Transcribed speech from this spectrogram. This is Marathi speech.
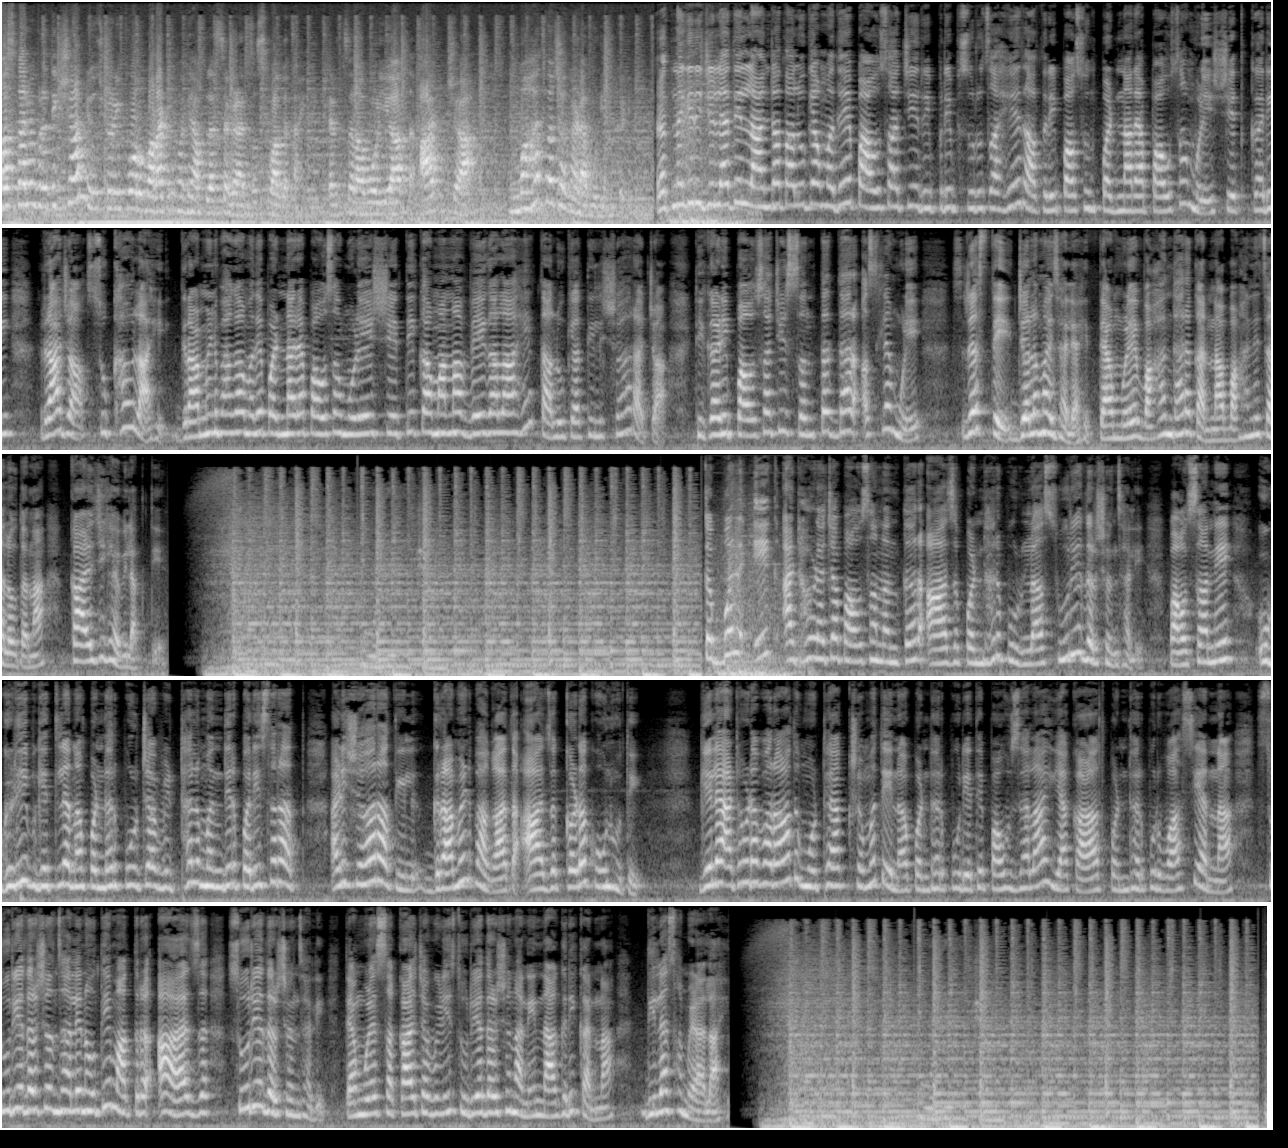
नमस्कार मी प्रतीक्षा. न्यूज ट्वेंटी फोर मराठीमध्ये आपल्या सगळ्यांचं स्वागत आहे. तर चला बोलूयात आजच्या महत्त्वाच्या घडामोडींकडे. रत्नागिरी जिल्ह्यातील लांजा तालुक्यामध्ये पावसाची रिपरिप सुरूच आहे. रात्रीपासून पडणाऱ्या पावसामुळे शेतकरी राजा सुखावला आहे. ग्रामीण भागामध्ये पडणाऱ्या पावसामुळे शेती कामांना वेग आला आहे. तालुक्यातील शहराच्या ठिकाणी पावसाची संततधार असल्यामुळे रस्ते जलमय झाले आहेत. त्यामुळे वाहनधारकांना वाहने चालवताना काळजी घ्यावी लागते. तब्बल एक आठवड्याच्या पावसानंतर आज पंढरपूरला सूर्यदर्शन झाले. पावसाने उघडीप घेतल्यानं पंढरपूरच्या विठ्ठल मंदिर परिसरात आणि शहरातील ग्रामीण भागात आज कडक ऊन होते. गेल्या आठवड्याभरात मोठ्या क्षमतेनं पंढरपूर येथे पाऊस झाला. या काळात पंढरपूर वासियांना सूर्यदर्शन झाले नव्हते मात्र आज सूर्यदर्शन झाले. त्यामुळे सकाळच्या वेळी सूर्यदर्शनाने नागरिकांना दिलासा मिळाला आहे.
